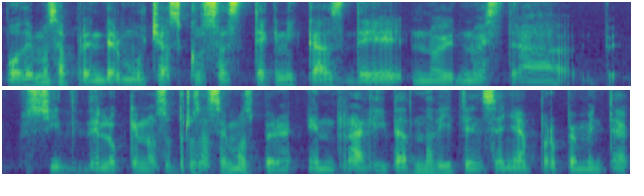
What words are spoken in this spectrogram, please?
podemos aprender muchas cosas técnicas de nuestra, pues sí, de lo que nosotros hacemos, pero en realidad nadie te enseña propiamente a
